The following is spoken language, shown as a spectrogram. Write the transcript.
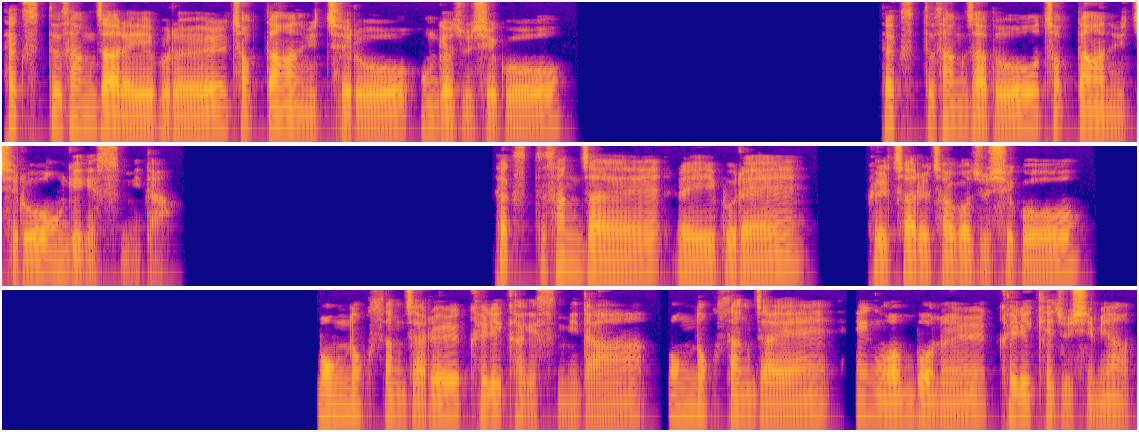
텍스트 상자 레이블을 적당한 위치로 옮겨주시고 텍스트 상자도 적당한 위치로 옮기겠습니다. 텍스트 상자의 레이블에 글자를 적어주시고 목록 상자를 클릭하겠습니다. 목록 상자의 행 원본을 클릭해 주시면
